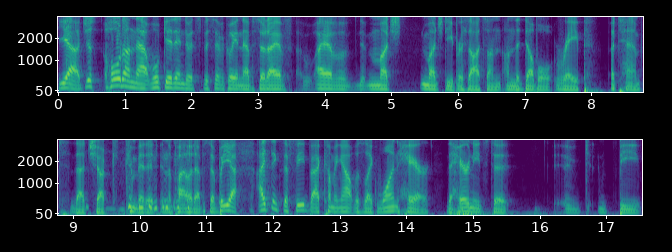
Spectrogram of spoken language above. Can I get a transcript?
Yeah, just hold on that. We'll get into it specifically in the episode. I have I have a much much deeper thoughts on on the double rape attempt that Chuck committed in the pilot episode. But yeah, I think the feedback coming out was like one hair, the hair needs to uh, be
